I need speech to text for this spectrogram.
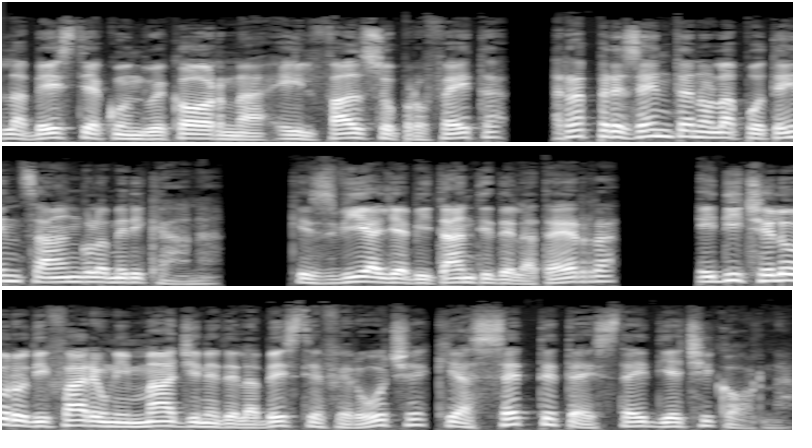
La bestia con due corna e il falso profeta rappresentano la potenza anglo-americana, che svia gli abitanti della terra e dice loro di fare un'immagine della bestia feroce che ha sette teste e dieci corna.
